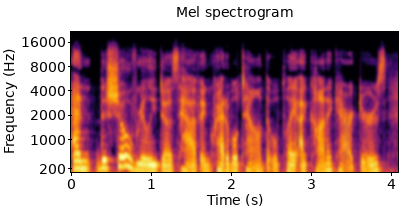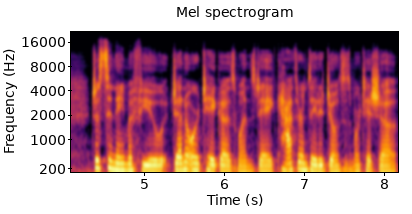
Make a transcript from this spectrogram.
And the show really does have incredible talent that will play iconic characters. Just to name a few Jenna Ortega as Wednesday, Catherine Zeta Jones as Morticia,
